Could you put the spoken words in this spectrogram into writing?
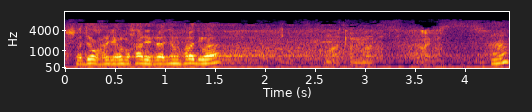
صدوق أخرج البخاري في المفرد و؟ ما كملت. ناقص ها؟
